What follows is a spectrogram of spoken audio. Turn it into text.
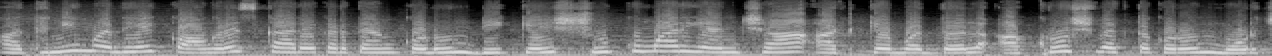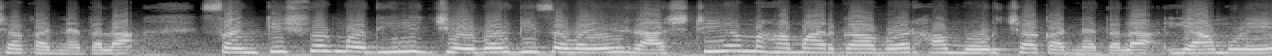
अथनीमध्ये काँग्रेस कार्यकर्त्यांकडून डी के शिवकुमार यांच्या अटकेबद्दल आक्रोश व्यक्त करून मोर्चा काढण्यात आला. संकेश्वरमधील जेवर्गीजवळील राष्ट्रीय महामार्गावर हा मोर्चा काढण्यात आला. यामुळे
